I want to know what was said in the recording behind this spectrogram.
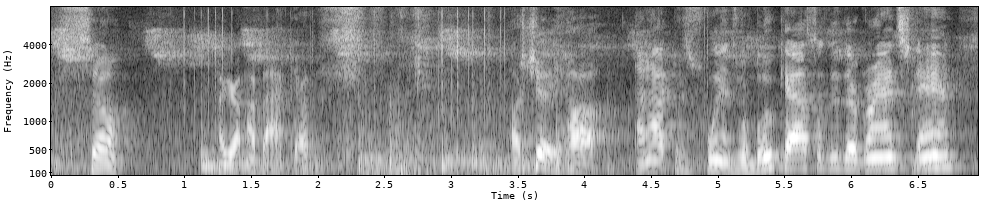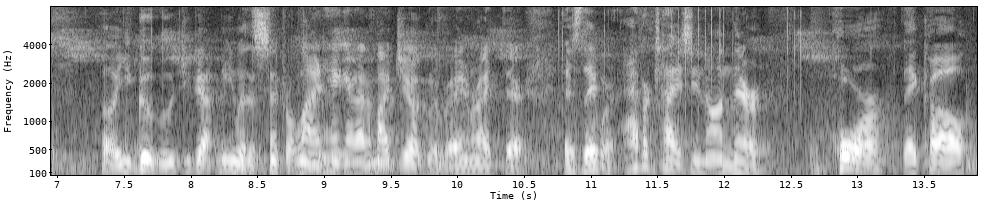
So, I got my back up. I'll show you how an activist wins. When Blue Castle did their grandstand, oh, you Googled, you got me with a central line hanging out of my jugular vein right there. As they were advertising on their whore, they call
